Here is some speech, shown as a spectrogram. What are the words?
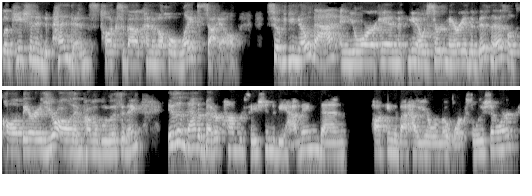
Location independence talks about kind of the whole lifestyle. So if you know that and you're in, you know, a certain area of the business, let's call it the areas you're all in probably listening, isn't that a better conversation to be having than talking about how your remote work solution works?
